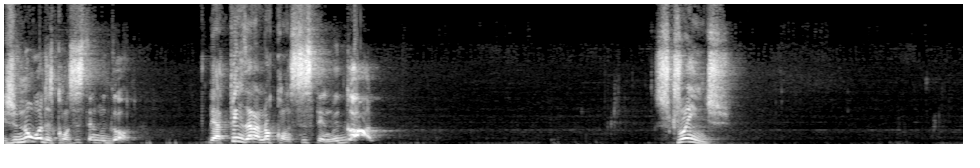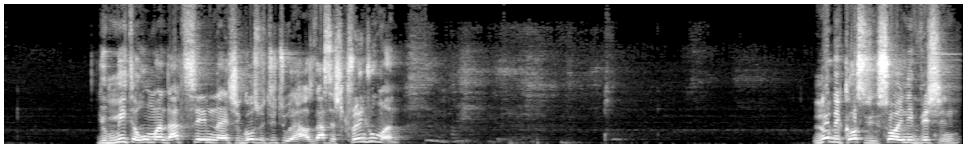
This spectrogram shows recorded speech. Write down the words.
You should know what is consistent with God. There are things that are not consistent with God. Strange. You meet a woman that same night, she goes with you to a house. That's a strange woman. Not because you saw any vision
